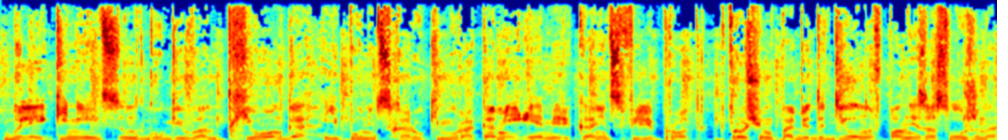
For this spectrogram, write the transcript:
были кенийц Нгуги Ван Тхионга, японец Харуки Мураками и американец Филипп Рот. Впрочем, победа Дилана вполне заслужена,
